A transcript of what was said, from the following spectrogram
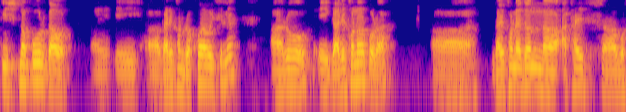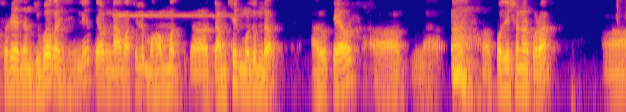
কৃষ্ণপুৰ গাঁৱত, এই- গাড়ীখন ৰখোৱা হৈছিলে। আৰু এই গাড়ীখনৰ পৰা গাড়ীখন এজন আঠাইছ বছৰীয়া এজন যুৱক আহিছিলে। তেওঁৰ নাম আছিলে মহম্মদ জামছেদ মজুমদাৰ আৰু তেওঁৰ পজিশ্যনৰ পৰা আহ,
